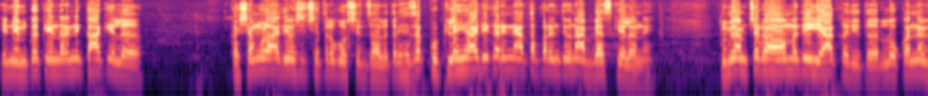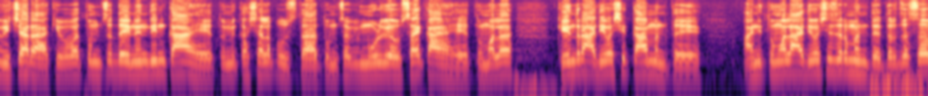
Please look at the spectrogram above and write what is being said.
हे नेमकं केंद्राने का केलं? कशामुळं आदिवासी क्षेत्र घोषित झालं? तर ह्याचा कुठल्याही अधिकाऱ्यांनी आतापर्यंत येऊन अभ्यास केला नाही. तुम्ही आमच्या गावामध्ये या कधी तर. लोकांना विचारा की बाबा तुमचं दैनंदिन काय आहे? तुम्ही कशाला पूजता? तुमचा मूळ व्यवसाय काय आहे? तुम्हाला केंद्र आदिवासी का म्हणतंय? आणि तुम्हाला आदिवासी जर म्हणते तर जसं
